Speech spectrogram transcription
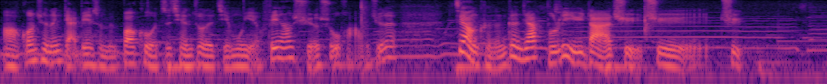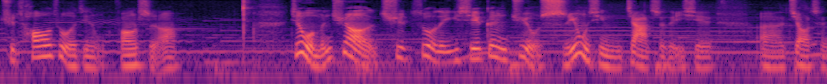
啊光圈能改变什么，包括我之前做的节目也非常学术化，我觉得。这样可能更加不利于大家去去去去操作这种方式啊。其实我们需要去做的一些更具有实用性价值的一些呃教程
